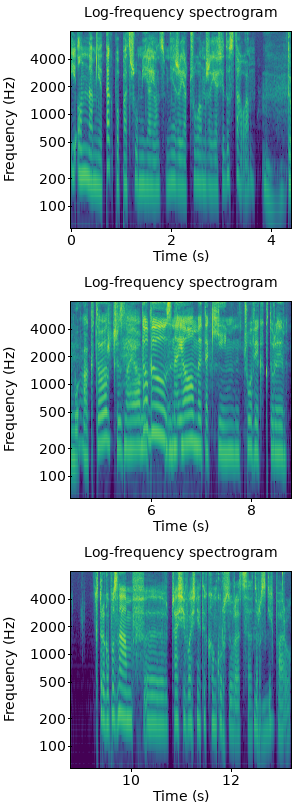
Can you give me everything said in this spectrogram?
i on na mnie tak popatrzył, mijając mnie, że ja czułam, że ja się dostałam. Mhm. To był aktor czy znajomy? To był mhm. znajomy, taki człowiek, który którego poznałam w y, czasie właśnie tych konkursów recytatorskich mhm. paru.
